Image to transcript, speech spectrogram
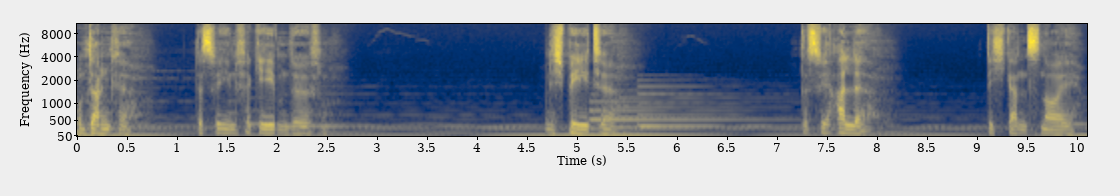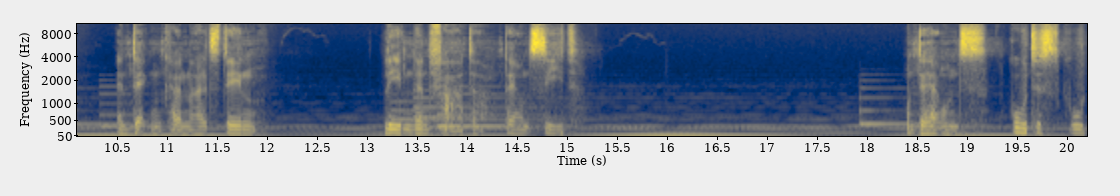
Und danke, dass wir ihnen vergeben dürfen. Und ich bete, dass wir alle dich ganz neu entdecken können als den liebenden Vater, der uns sieht. Und der uns Gutes gut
